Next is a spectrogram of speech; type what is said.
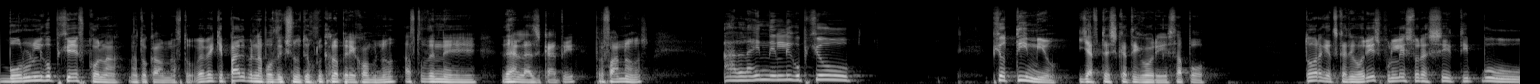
μπορούν λίγο πιο εύκολα να το κάνουν αυτό. Βέβαια και πάλι πρέπει να αποδείξουν ότι έχουν καλό περιεχόμενο. Αυτό δεν, είναι, δεν αλλάζει κάτι, προφανώς. Αλλά είναι λίγο πιο, πιο τίμιο για αυτές τις κατηγορίες, θα πω. Τώρα για τις κατηγορίες που λες τώρα εσύ τύπου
